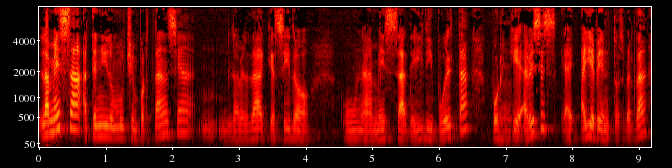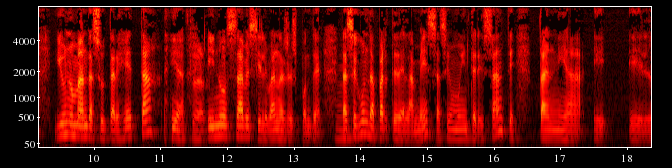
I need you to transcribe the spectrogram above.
la mesa ha tenido mucha importancia, la verdad que ha sido una mesa de ida y vuelta, porque a veces hay, eventos, ¿verdad? Y uno manda su tarjeta y no sabe si le van a responder. La segunda parte de la mesa ha sido muy interesante. Tania eh, eh,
